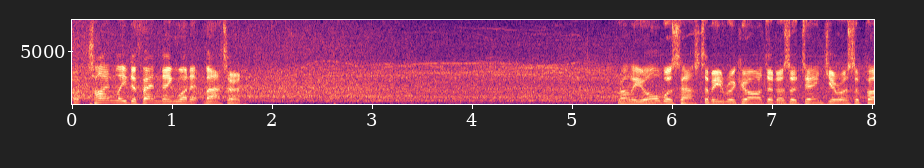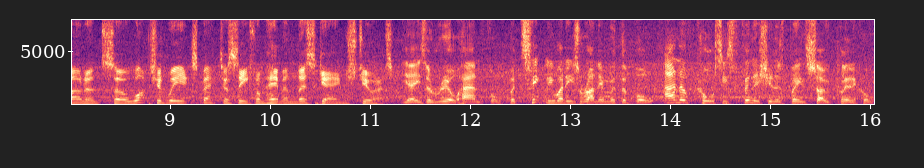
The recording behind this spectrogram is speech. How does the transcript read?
But timely defending when it mattered. Well, he always has to be regarded as a dangerous opponent, so what should we expect to see from him in this game, Stewart? Yeah, he's a real handful, particularly when he's running with the ball. And, of course, his finishing has been so clinical.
